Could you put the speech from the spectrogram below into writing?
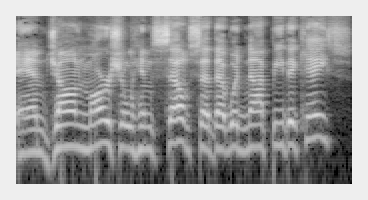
And John Marshall himself said that would not be the case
